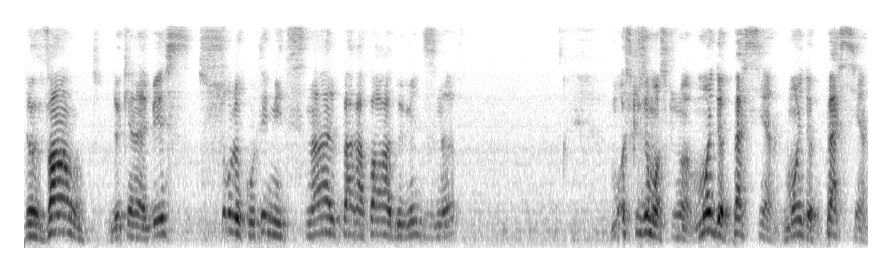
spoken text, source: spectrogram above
de vente de cannabis sur le côté médicinal par rapport à 2019. Excusez-moi, excusez-moi, moins de patients, moins de patients.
